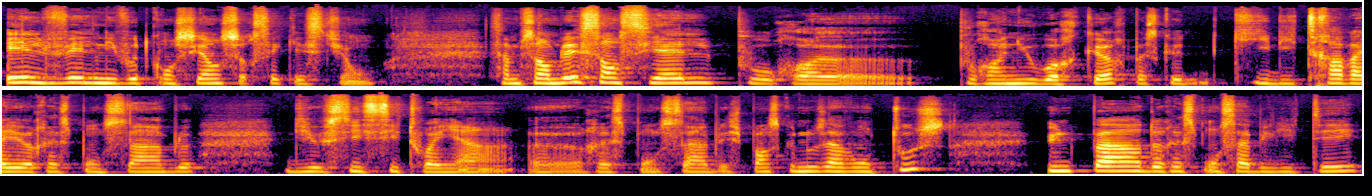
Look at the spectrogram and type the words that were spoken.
élever le niveau de conscience sur ces questions. Ça me semble essentiel pour, euh, pour un New Worker parce que qui dit travailleur responsable dit aussi citoyen euh, responsable. Et je pense que nous avons tous une part de responsabilité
